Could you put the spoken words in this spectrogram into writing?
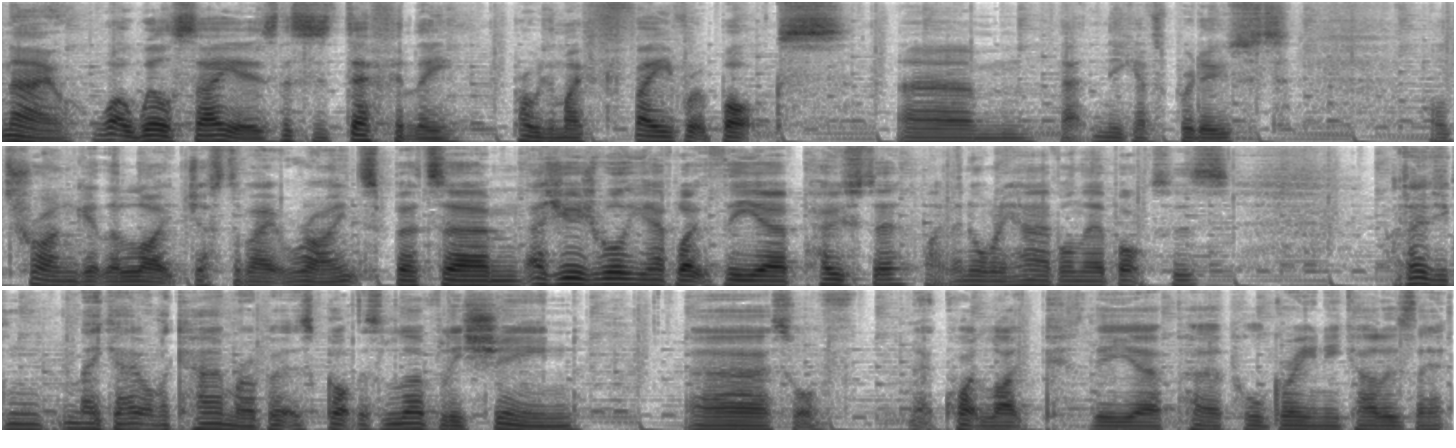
Now, what I will say is this is definitely probably my favourite box um, that NECA's produced. I'll try and get the light just about right, but um, as usual you have like the uh, poster like they normally have on their boxes. I don't know if you can make it out on the camera, but it's got this lovely sheen, uh, sort of you know, quite like the uh, purple greeny colours that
